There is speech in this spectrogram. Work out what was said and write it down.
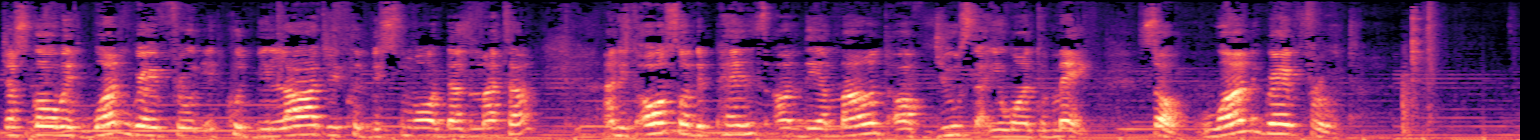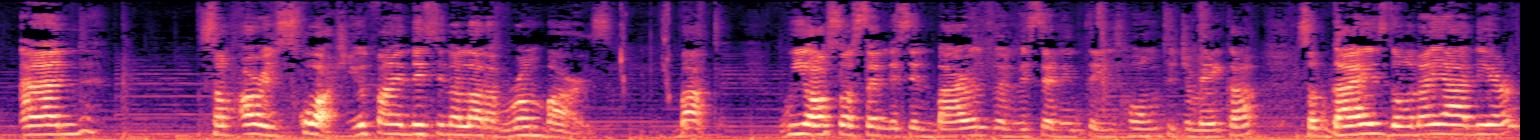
just go with one grapefruit. It could be large, it could be small, doesn't matter. And it also depends on the amount of juice that you want to make. So one grapefruit and some orange squash. You'll find this in a lot of rum bars. But we also send this in barrels when we're sending things home to Jamaica. Some guys don't know there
